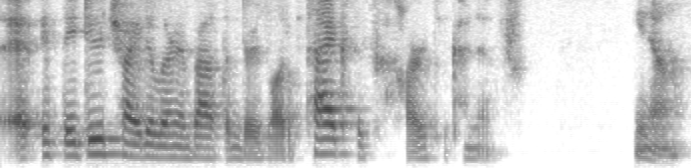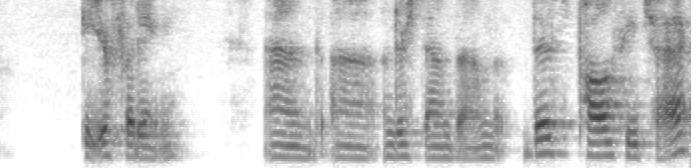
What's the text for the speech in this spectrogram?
if they do try to learn about them, there's a lot of text, it's hard to kind of, you know, get your footing and uh, understand them. This policy check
